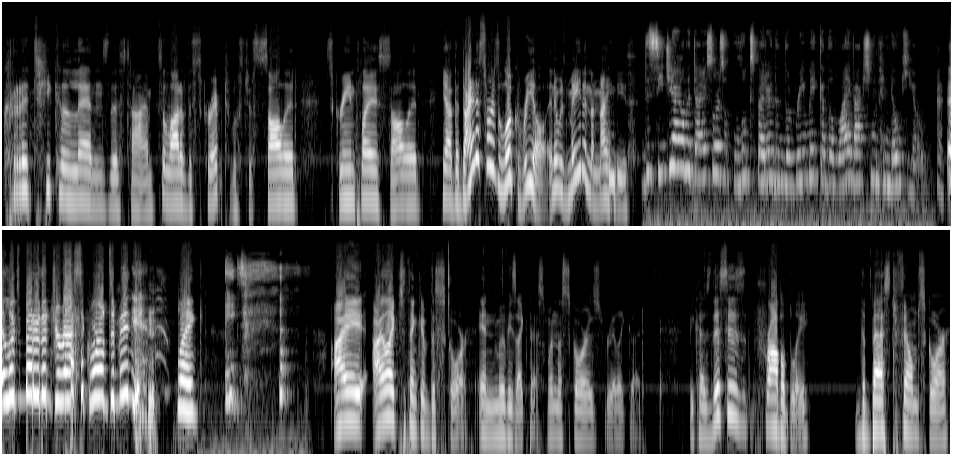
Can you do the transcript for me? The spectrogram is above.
critical lens this time. So a lot of the script was just solid, screenplay solid. Yeah, the dinosaurs look real, and it was made in the '90s. the CGI on the dinosaurs looks better than the remake of the live action Pinocchio. It looks better than Jurassic World Dominion. like. Ex- I I like to think of the score in movies like this when the score is really good. Because this is probably the best film score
